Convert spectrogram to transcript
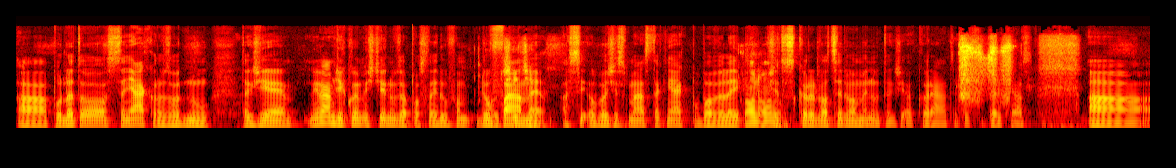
a podle toho se nějak rozhodnu. Takže my vám děkujeme ještě jednou za poslech. Doufám, doufáme Určitě. asi oba, že jsme vás tak nějak pobavili. Ano. Že je to skoro 22 minut, takže akorát, je to super čas. A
